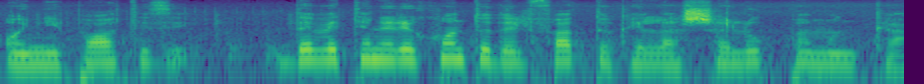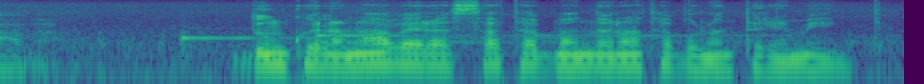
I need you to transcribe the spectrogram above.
Ogni ipotesi deve tenere conto del fatto che la scialuppa mancava dunque la nave era stata abbandonata volontariamente.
